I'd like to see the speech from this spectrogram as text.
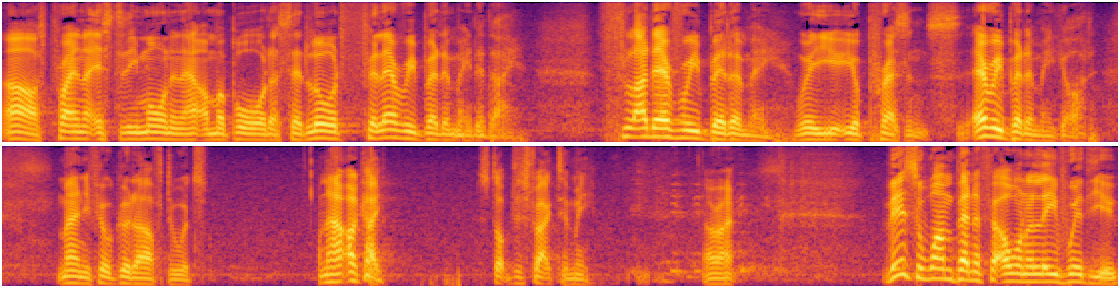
Oh, I was praying that yesterday morning out on my board. I said, Lord, fill every bit of me today. Flood every bit of me with your presence. Every bit of me, God. Man, you feel good afterwards. Now, okay, stop distracting me. All right. There's the one benefit I want to leave with you.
